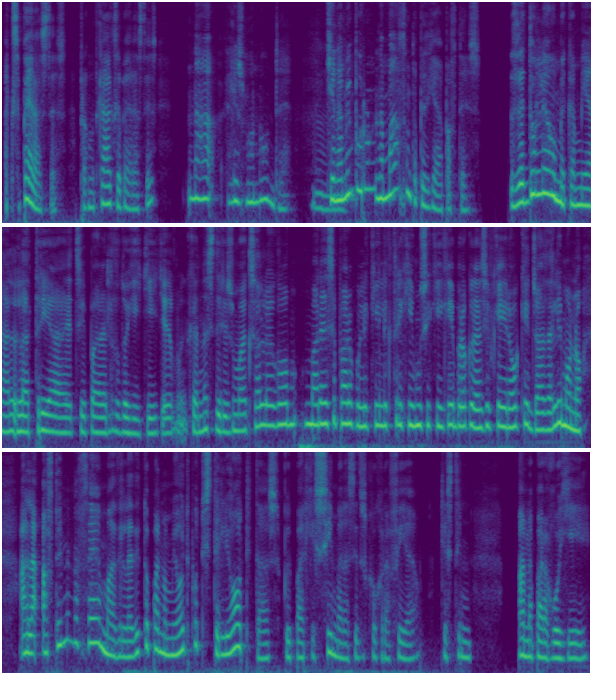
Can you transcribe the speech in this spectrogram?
αξεπέραστες, πραγματικά αξεπέραστες, να λησμονούνται και να μην μπορούν να μάθουν τα παιδιά από αυτές. Δεν το λέω με καμία λατρεία έτσι παρελθοντογική και με κανένα συντηρισμό. Εξάλλου, εγώ μου αρέσει πάρα πολύ και η ηλεκτρική μουσική και η progressive και η rock και η jazz, αλίμονο. Αλλά αυτό είναι ένα θέμα, δηλαδή το πανομοιότυπο της τελειότητας που υπάρχει σήμερα στη δισκογραφία και στην αναπαραγωγή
